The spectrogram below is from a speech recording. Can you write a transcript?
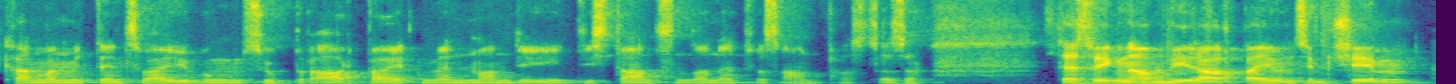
Kann man mit den zwei Übungen super arbeiten, wenn man die Distanzen dann etwas anpasst. Also deswegen haben wir auch bei uns im Gym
